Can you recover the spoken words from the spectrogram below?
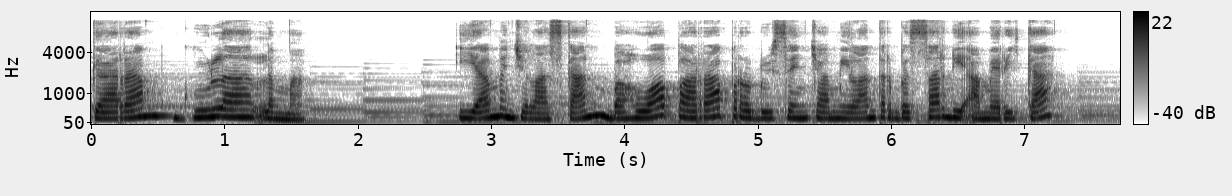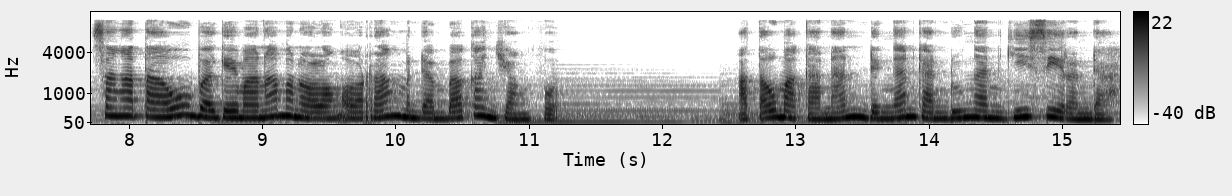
Garam Gula Lemak. Ia menjelaskan bahwa para produsen camilan terbesar di Amerika sangat tahu bagaimana menolong orang mendambakan junk food atau makanan dengan kandungan gizi rendah.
